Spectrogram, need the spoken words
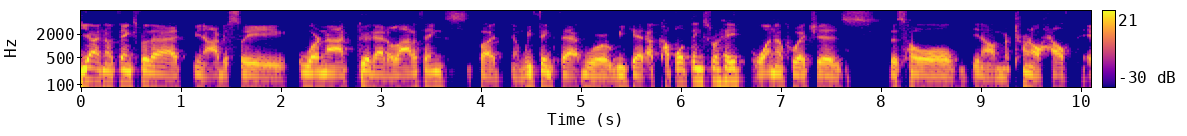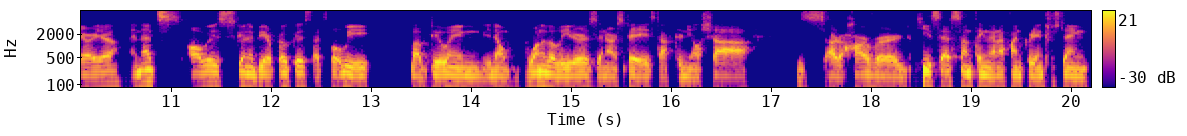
Yeah, no, thanks for that. You know, obviously we're not good at a lot of things, but you know, we think that we're, we get a couple of things right. One of which is this whole, you know, maternal health area. And that's always going to be our focus. That's what we love doing. You know, one of the leaders in our space, Dr. Neel Shah, he's out of Harvard. He says something that I find pretty interesting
